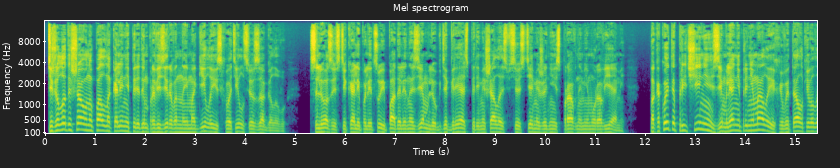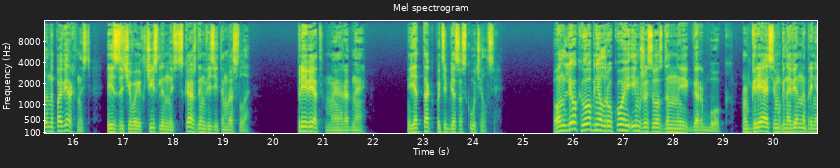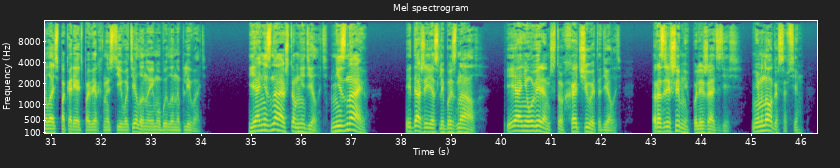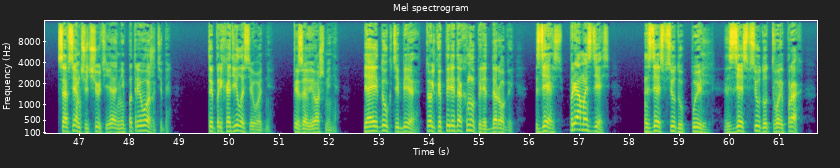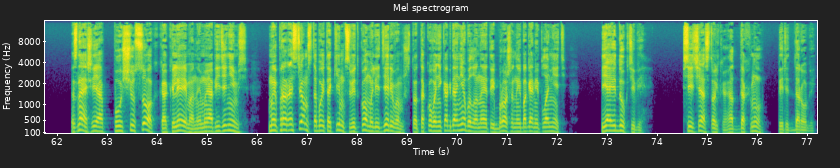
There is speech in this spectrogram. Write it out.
Тяжело дыша, он упал на колени перед импровизированной могилой и схватился за голову. Слезы стекали по лицу и падали на землю, где грязь перемешалась все с теми же неисправными муравьями. По какой-то причине земля не принимала их и выталкивала на поверхность, из-за чего их численность с каждым визитом росла. «Привет, моя родная. Я так по тебе соскучился». Он лег и обнял рукой им же созданный горбок. Грязь мгновенно принялась покорять поверхность его тела, но ему было наплевать. «Я не знаю, что мне делать. Не знаю. И даже если бы знал, я не уверен, что хочу это делать. Разреши мне полежать здесь. Немного совсем. Совсем чуть-чуть, я не потревожу тебя. Ты приходила сегодня? Ты зовешь меня? Я иду к тебе, только передохну перед дорогой. Здесь, прямо здесь. Здесь всюду пыль, здесь всюду твой прах. Знаешь, я пущу сок, как Лейман, и мы объединимся. Мы прорастем с тобой таким цветком или деревом, что такого никогда не было на этой брошенной богами планете. Я иду к тебе. Сейчас только отдохну перед дорогой.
